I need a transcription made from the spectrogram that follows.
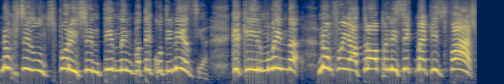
Não precisam de se pôr em sentido nem de bater continência. Que aqui Irmelinda não foi à tropa, nem sei como é que isso faz.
